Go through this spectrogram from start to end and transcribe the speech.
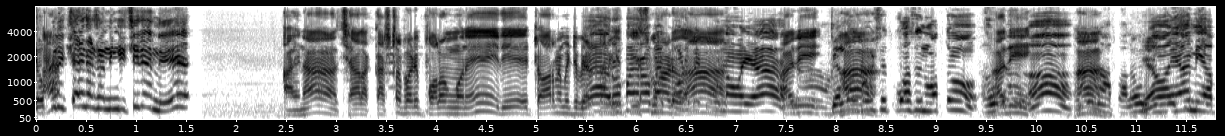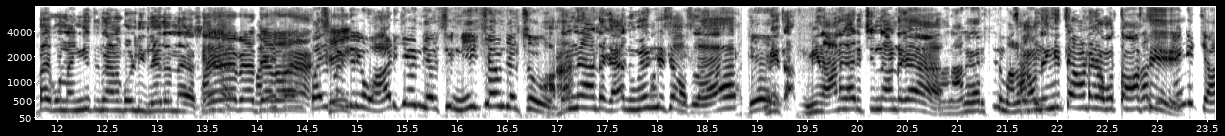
డబ్బులు ఇచ్చాను కదా సార్ నీకు ఇచ్చేదేంది ఆయన చాలా కష్టపడి పొలం కొని ఇది టోర్నమెంట్ తీసుకున్నాడు. అది భవిష్యత్తు కోసం మొత్తం. అది ఆ. ఆ. నా పొలం ఏమయ్యా మీ అబ్బాయికి ఉన్న అంగీతి జ్ఞానం కూడా నీకు లేదన్నా. వాడికేం తెలుసు నీకేం తెలుసు? అతన్నే అంటగా నువ్వేం చేసావు అసలు. మీ నాన్నగారు ఇచ్చింది అంటగా. నాన్నగారు ఇచ్చింది మన సగం తెంగిచ్చావంటగా మొత్తం ఆస్తి. తెంగిచ్చా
